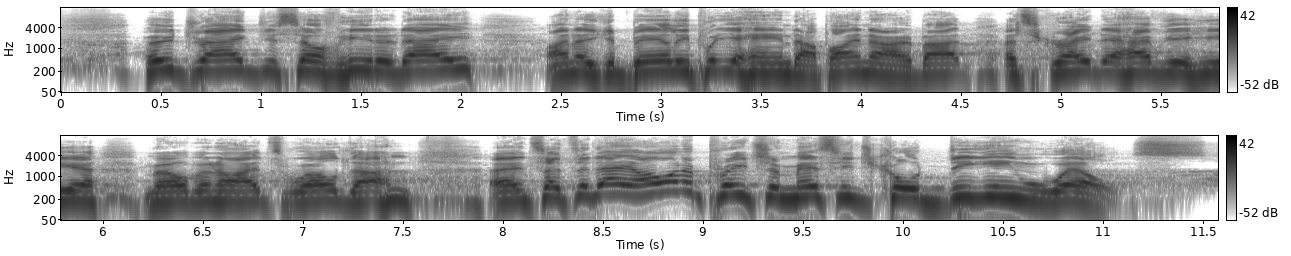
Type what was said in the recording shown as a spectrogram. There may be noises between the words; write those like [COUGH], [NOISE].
Who dragged yourself here today? I know you can barely put your hand up, I know, but it's great to have you here, Melbourneites. Well done. And so today I want to preach a message called Digging Wells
